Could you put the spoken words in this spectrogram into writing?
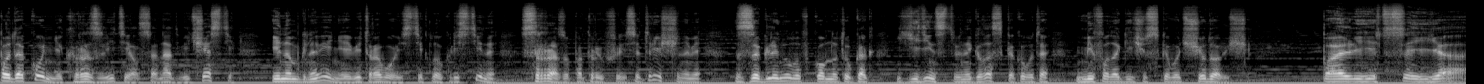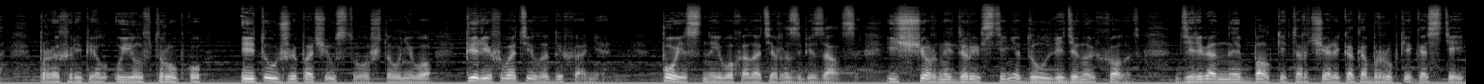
Подоконник разлетелся на две части, и на мгновение ветровое стекло Кристины, сразу покрывшееся трещинами, заглянуло в комнату как единственный глаз какого-то мифологического чудовища. «Полиция!» – прохрипел Уилл в трубку и тут же почувствовал, что у него перехватило дыхание – Пояс на его халате развязался. Из черной дыры в стене дул ледяной холод. Деревянные балки торчали, как обрубки костей.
